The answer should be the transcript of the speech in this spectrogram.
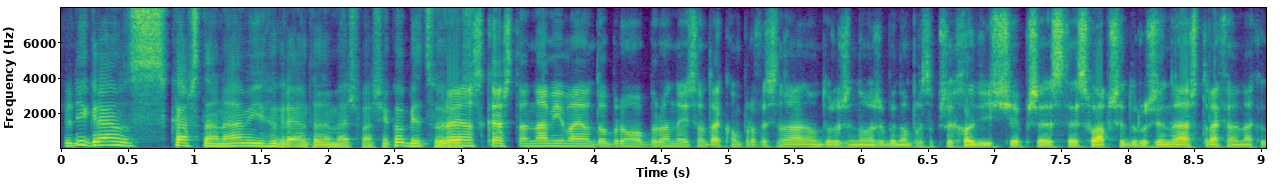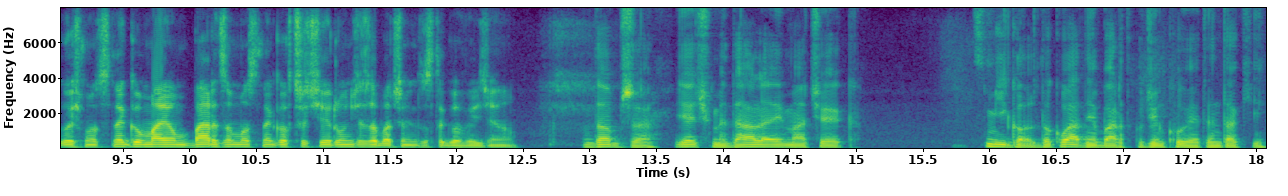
Czyli grają z kasztanami i wygrają ten mecz, Maciek, obiecujesz. Grają z kasztanami, mają dobrą obronę i są taką profesjonalną drużyną, że będą po prostu przechodzić się przez te słabsze drużyny, aż trafią na kogoś mocnego. Mają bardzo mocnego w trzeciej rundzie, zobaczymy co z tego wyjdzie. No. Dobrze, jedźmy dalej, Maciek. Smigol, dokładnie Bartku, dziękuję, ten taki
